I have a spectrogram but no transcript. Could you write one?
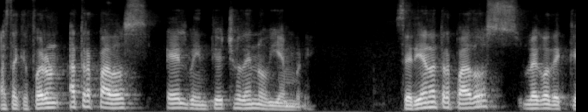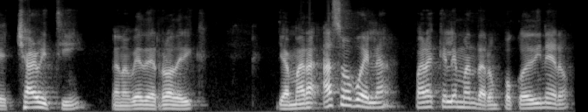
hasta que fueron atrapados el 28 de noviembre. Serían atrapados luego de que Charity, la novia de Roderick, llamara a su abuela para que le mandara un poco de dinero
